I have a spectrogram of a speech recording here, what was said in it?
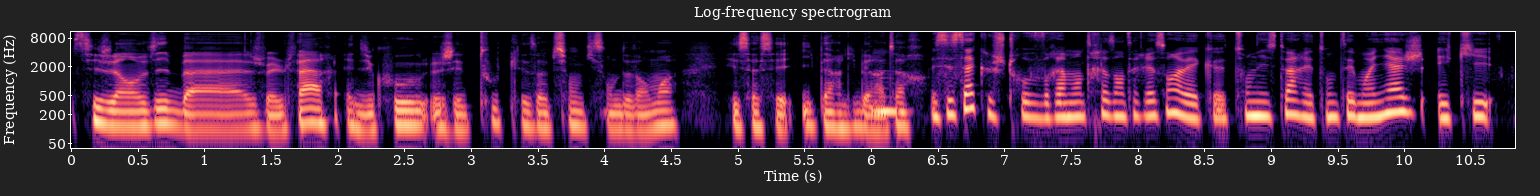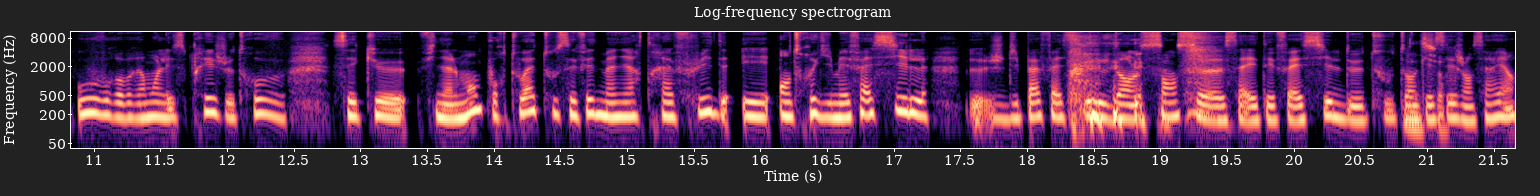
si j'ai envie, bah, je vais le faire. Et du coup, j'ai toutes les options qui sont devant moi. Et ça, c'est hyper libérateur. Et c'est ça que je trouve vraiment très intéressant avec ton histoire et ton témoignage et qui ouvre vraiment l'esprit, je trouve. C'est que finalement, pour toi, tout s'est fait de manière très fluide et entre guillemets facile. Euh, Je dis pas facile dans le sens euh, ça a été facile de tout encaisser, j'en sais rien.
